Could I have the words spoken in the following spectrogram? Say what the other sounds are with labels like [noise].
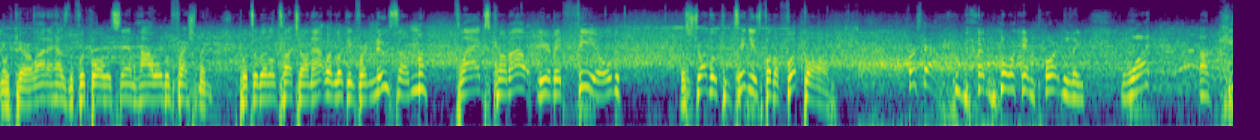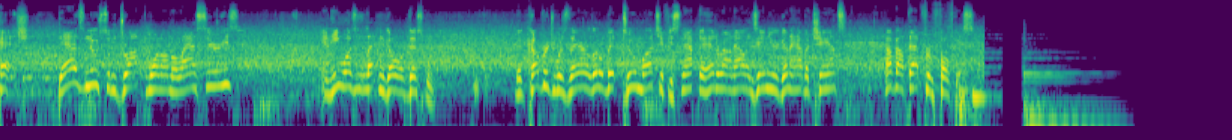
North Carolina has the football with Sam Howell, the freshman. Puts a little touch on that one, looking for Newsome. Flags come out near midfield. The struggle continues for the football. First down. [laughs] But more importantly, what a catch. Dazz Newsome dropped one on the last series, and he wasn't letting go of this one. The coverage was there a little bit too much. If you snap the head around Alexander, you're going to have a chance. How about that for focus?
